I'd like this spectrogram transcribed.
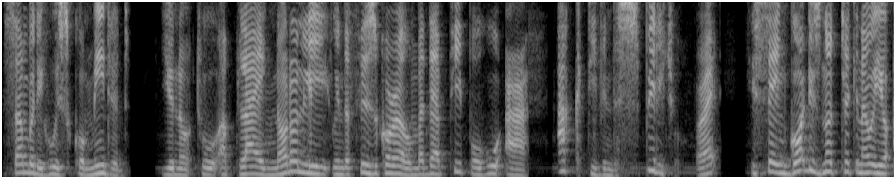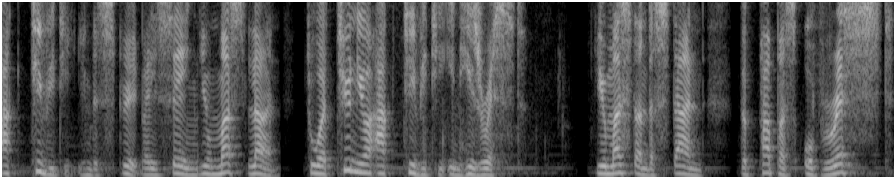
somebody who is committed, you know, to applying not only in the physical realm, but there are people who are active in the spiritual, right? He's saying God is not taking away your activity in the spirit, but he's saying you must learn to attune your activity in his rest. You must understand the purpose of rest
